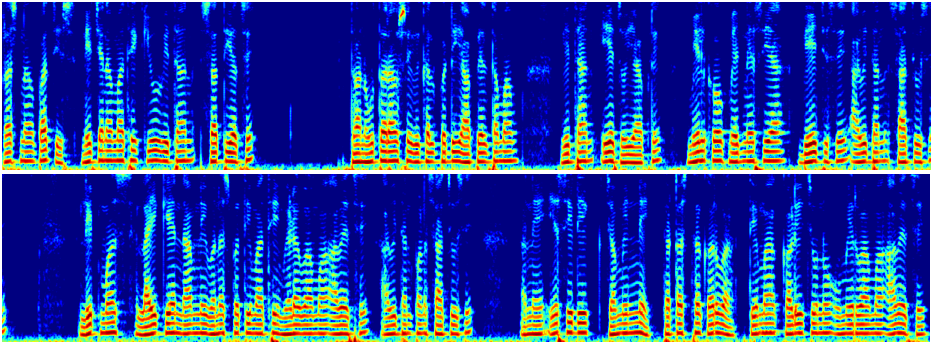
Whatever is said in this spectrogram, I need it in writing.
પ્રશ્ન પચીસ, નીચેનામાંથી ક્યુ વિધાન સત્ય છે? તો આનો ઉત્તર આવશે વિકલ્પ ડી આપેલ તમામ વિધાન એ જોઈએ આપણે. મિલ્ક ઓફ મેગ્નેશિયા બેજ છે, આ વિધાન સાચું છે? લિટમસ લાઇકેન નામની વનસ્પતિમાંથી મેળવવામાં આવે છે. આ વિધાન પણ સાચું છે. અને એસિડિક જમીનને તટસ્થ કરવા તેમાં કળીચૂનું ઉમેરવામાં આવે છે.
